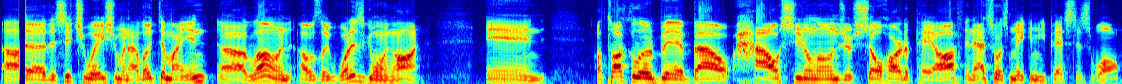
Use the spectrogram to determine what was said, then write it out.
uh, the the situation when I looked at my in, uh, loan, I was like, what is going on? And I'll talk a little bit about how student loans are so hard to pay off, and that's what's making me pissed as well.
